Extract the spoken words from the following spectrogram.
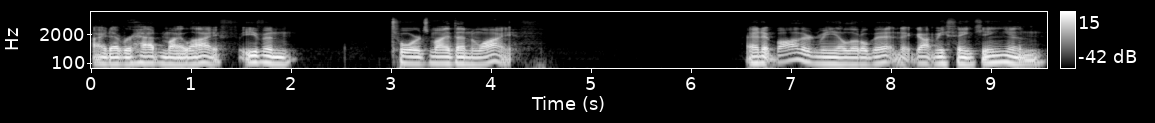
I'd ever had in my life, even towards my then wife. And it bothered me a little bit and it got me thinking, and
